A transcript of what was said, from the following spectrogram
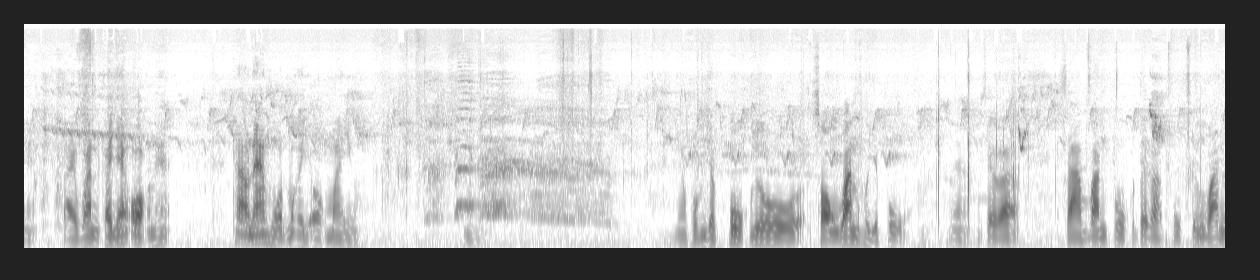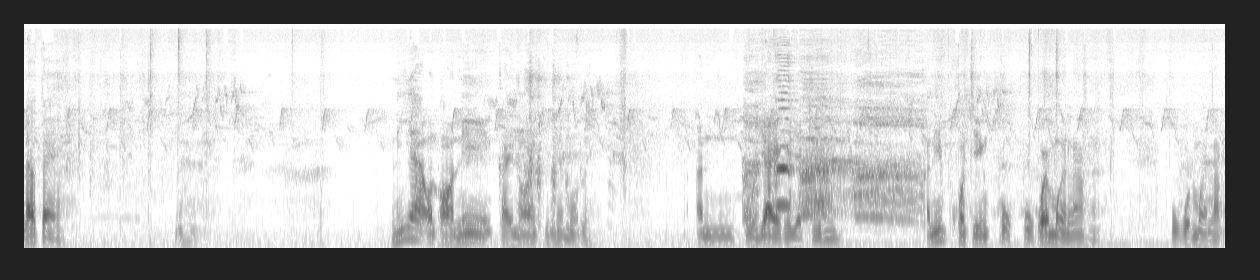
นี่ยหลายวันก็ยังออกนะฮะถ้าเอาน้ำหดมันก็จะออกใหม่อยู่อืมอย่างผมจะปลูกอยู่สองวันผมจะปลูกอ่าเจ้าก็สามวันปลูกเจ้าก็ปลูกถึงวันแล้วแต่นะฮะนี่หญ้าอ่อนๆนี่ไก่น้อยกินได้หมดเลย อันตัวใหญ่ก็อยากกิน อันนี้คนจริงปลูกปลูกไว้เหมือนแล้วฮะปลูกไว้เหมือนแล้ว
